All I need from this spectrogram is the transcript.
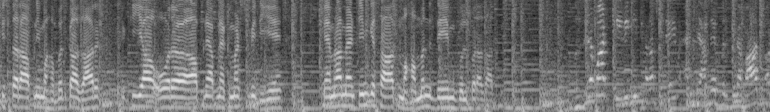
کس طرح اپنی محبت کا اظہار کیا اور آپ نے اپنے کمنٹس بھی دیے۔ کیمرہ مین ٹیم کے ساتھ محمد ندیم گلپر آزاد۔ وزیر آباد ٹی وی کی طرف سے وزیر آباد اور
